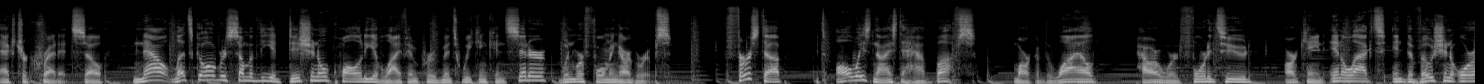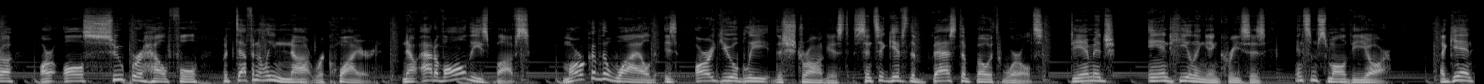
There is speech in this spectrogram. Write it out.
extra credit, so now let's go over some of the additional quality of life improvements we can consider when we're forming our groups. First up, it's always nice to have buffs. Mark of the Wild, Power Word Fortitude, Arcane Intellect, and Devotion Aura are all super helpful, but definitely not required. Now, out of all these buffs, Mark of the Wild is arguably the strongest since it gives the best of both worlds damage and healing increases, and some small DR. Again,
